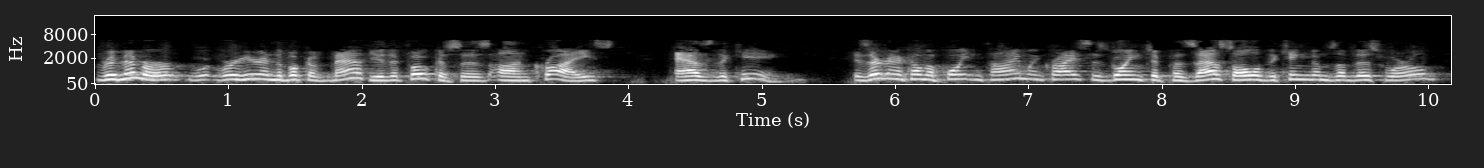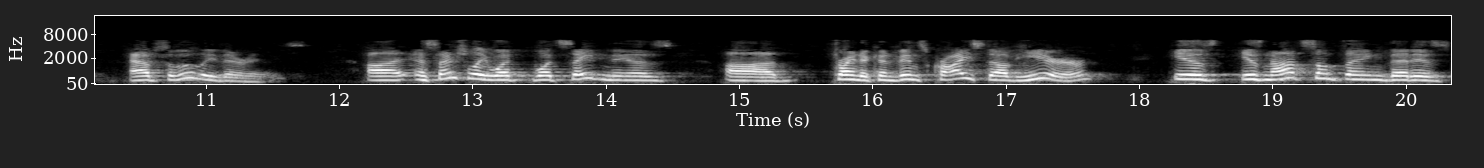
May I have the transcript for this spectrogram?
remember, we're here in the book of Matthew that focuses on Christ as the King. Is there going to come a point in time when Christ is going to possess all of the kingdoms of this world? Absolutely there is. Uh, essentially what, what Satan is uh, trying to convince Christ of here is, is not something that is,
